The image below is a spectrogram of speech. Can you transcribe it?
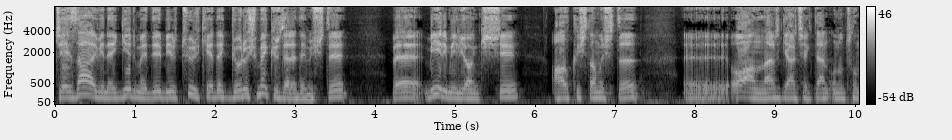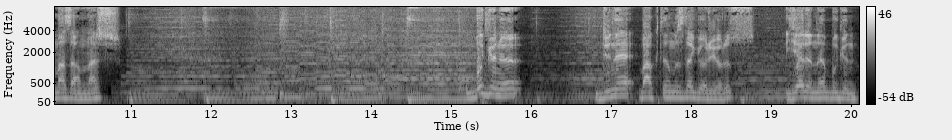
cezaevine girmediği bir Türkiye'de görüşmek üzere demişti. Ve bir milyon kişi alkışlamıştı. Ee, o anlar gerçekten unutulmaz anlar. Bugünü düne baktığımızda görüyoruz. Yarını bugün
